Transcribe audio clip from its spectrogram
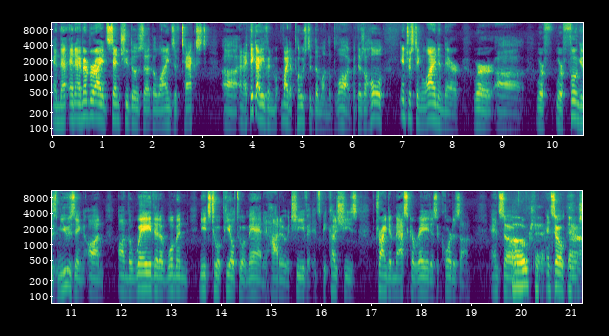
And that and I remember I had sent you those uh, the lines of text uh, and I think I even might have posted them on the blog. But there's a whole interesting line in there where uh, where where Feng is musing on on the way that a woman needs to appeal to a man and how to achieve it. It's because she's trying to masquerade as a courtesan, and so okay, and so yeah.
